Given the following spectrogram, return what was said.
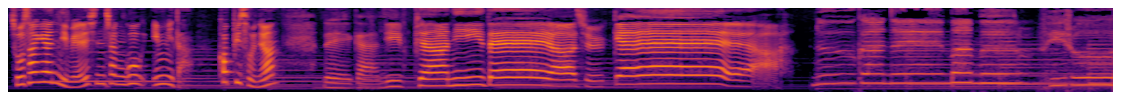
조상현 님의 신청곡입니다. 커피 소년, 내가 네 편이 되어 줄게. 아. 누가 내 맘을 위로할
